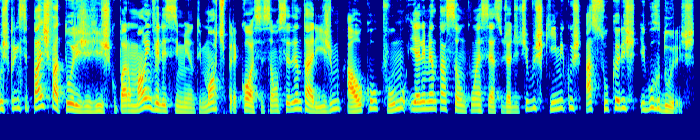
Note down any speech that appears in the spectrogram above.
Os principais fatores de risco para um mau envelhecimento e mortes precoces são o sedentarismo, álcool, fumo e alimentação com excesso de aditivos químicos, açúcares e gorduras.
